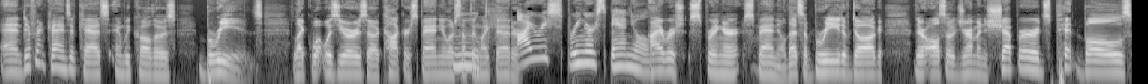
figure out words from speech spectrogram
and different kinds of cats, and we call those breeds. Like what was yours, a cocker spaniel or something mm, like that? Or Irish Springer Spaniel. Irish Springer Spaniel. That's a breed of dog. There are also German Shepherds, Pit Bulls,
